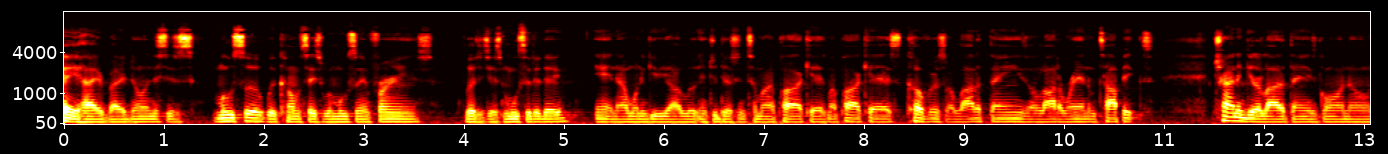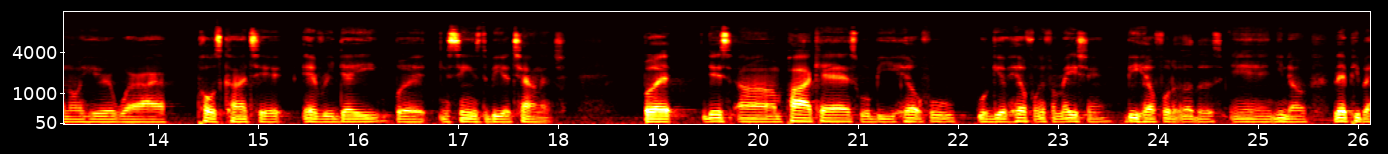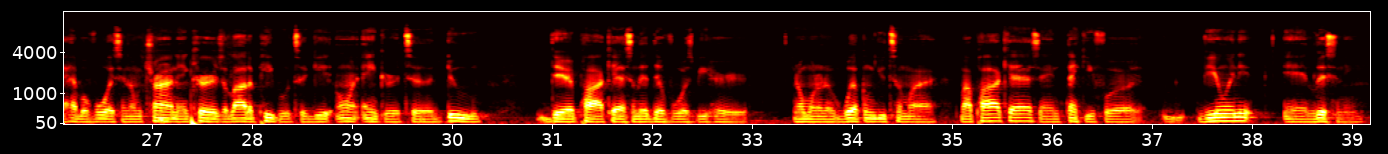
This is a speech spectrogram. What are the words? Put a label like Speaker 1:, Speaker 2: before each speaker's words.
Speaker 1: Hey, how everybody doing? This is Musa with Conversation with Musa and Friends, but it's just Musa today. And I want to give y'all a little introduction to my podcast. My podcast covers a lot of things and a lot of random topics. I'm trying to get a lot of things going on on here where I post content every day, but it seems to be a challenge. But this um, podcast will be helpful, will give helpful information, be helpful to others, and you know, let people have a voice. And I'm trying to encourage a lot of people to get on Anchor to do their podcast and let their voice be heard. I want to welcome you to my my podcast and thank you for viewing it and listening.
